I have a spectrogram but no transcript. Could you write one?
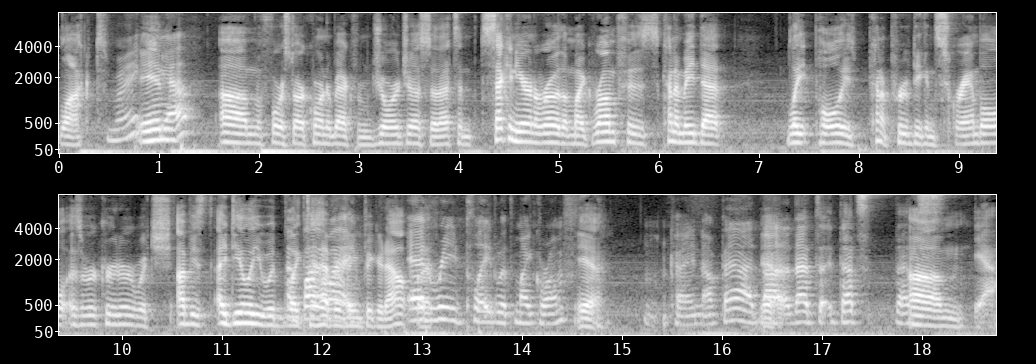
locked Right, in. yep. Um, a four-star cornerback from Georgia, so that's a second year in a row that Mike Rumpf has kind of made that late pull. He's kind of proved he can scramble as a recruiter, which obviously, ideally, you would And like to have way, everything figured out. Ed but, Reed played with Mike Rumpf. yeah. Okay, not bad. Yeah. Uh, that's that's that's Um, yeah.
